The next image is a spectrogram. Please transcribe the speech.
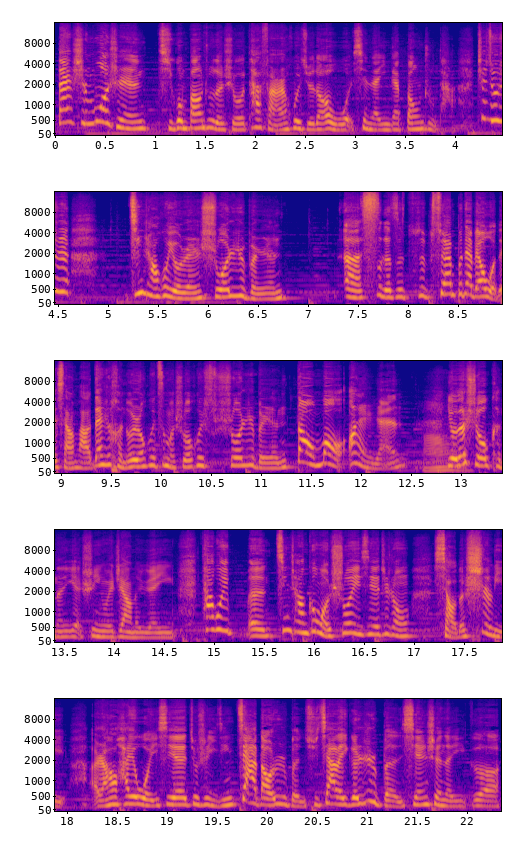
但是陌生人提供帮助的时候，他反而会觉得哦，我现在应该帮助他。这就是经常会有人说日本人。呃，四个字，虽然不代表我的想法，但是很多人会这么说，会说日本人道貌岸然。有的时候可能也是因为这样的原因，他会呃经常跟我说一些这种小的事例，然后还有我一些就是已经嫁到日本去，嫁了一个日本先生的一个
